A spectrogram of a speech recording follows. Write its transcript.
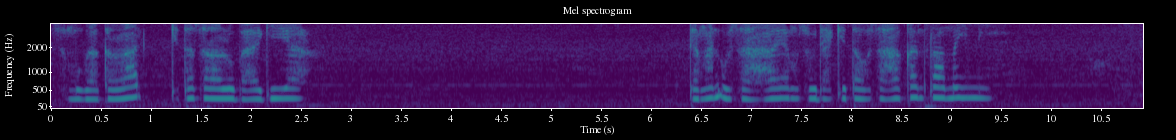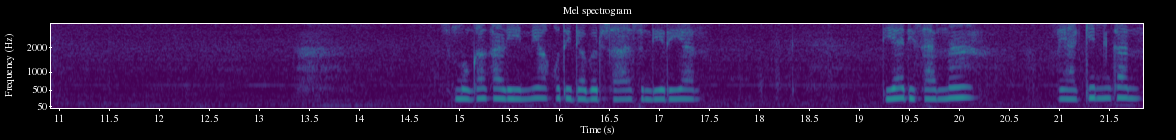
Semoga kelak kita selalu bahagia. dengan usaha yang sudah kita usahakan selama ini. Semoga kali ini aku tidak berusaha sendirian. Dia di sana meyakinkan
